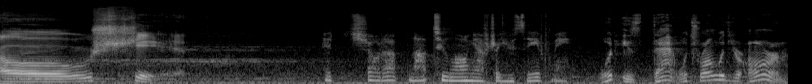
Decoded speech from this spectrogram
Oh shit. It showed up not too long after you saved me. What is that? What's wrong with your arm?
